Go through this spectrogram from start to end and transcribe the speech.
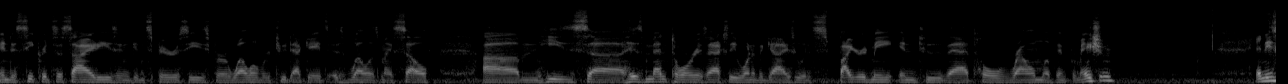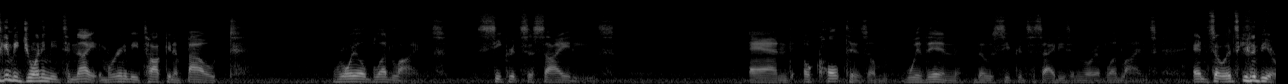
into secret societies and conspiracies for well over two decades, as well as myself. Um, he's uh, his mentor is actually one of the guys who inspired me into that whole realm of information. And he's going to be joining me tonight, and we're going to be talking about royal bloodlines, secret societies, and occultism within those secret societies and royal bloodlines. And so it's going to be a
